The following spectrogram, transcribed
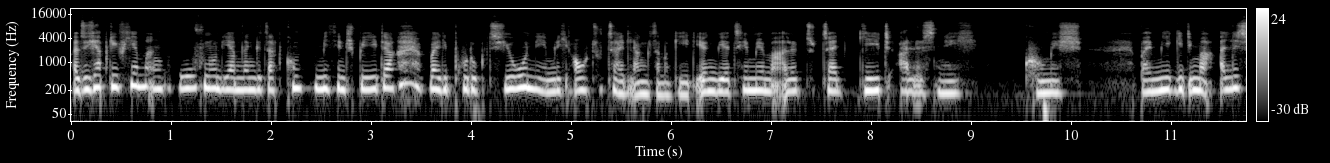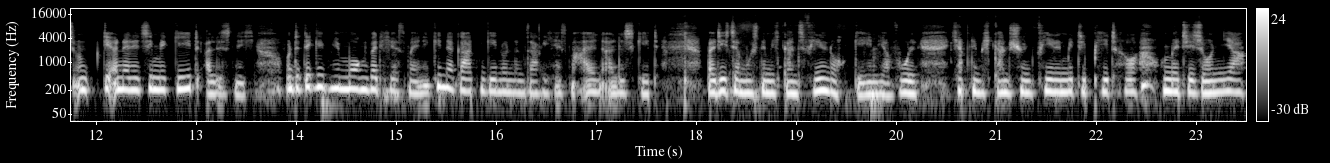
Also ich habe die Firma angerufen und die haben dann gesagt, kommt ein bisschen später, weil die Produktion nämlich auch zurzeit langsamer geht. Irgendwie erzählen mir mal alle, zurzeit geht alles nicht. Komisch bei mir geht immer alles und die anderen erzählen mir geht alles nicht. Und da denke ich mir, morgen werde ich erstmal in den Kindergarten gehen und dann sage ich erstmal allen, alles geht. Weil dieses Jahr muss nämlich ganz viel noch gehen, jawohl. Ich habe nämlich ganz schön viel mit die Petra und mit die Sonja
